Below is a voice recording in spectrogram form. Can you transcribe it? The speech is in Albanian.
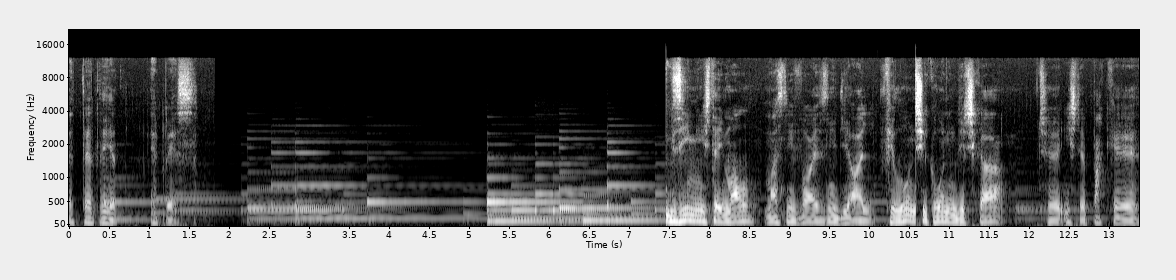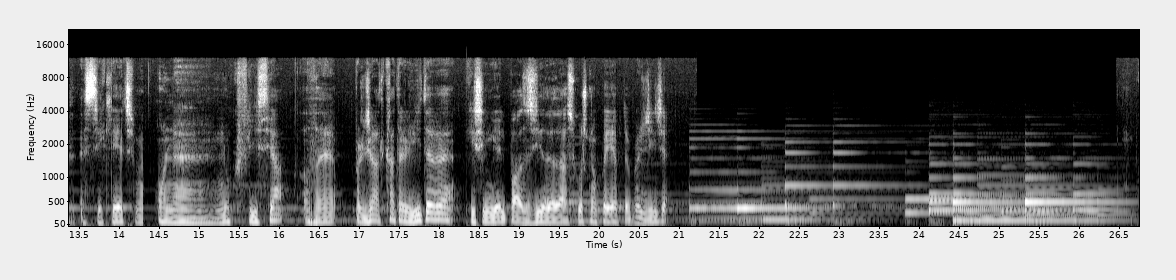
e tetëdhjetë e pesë. Gëzimi ishte i madh, mas një vajzë, një djalë, fillun shikonin diçka që ishte pak e, e sikletshme. Unë nuk flisja dhe për gjatë katër viteve kishim ngel pa zgjidh dhe askush nuk po jepte përgjigje.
